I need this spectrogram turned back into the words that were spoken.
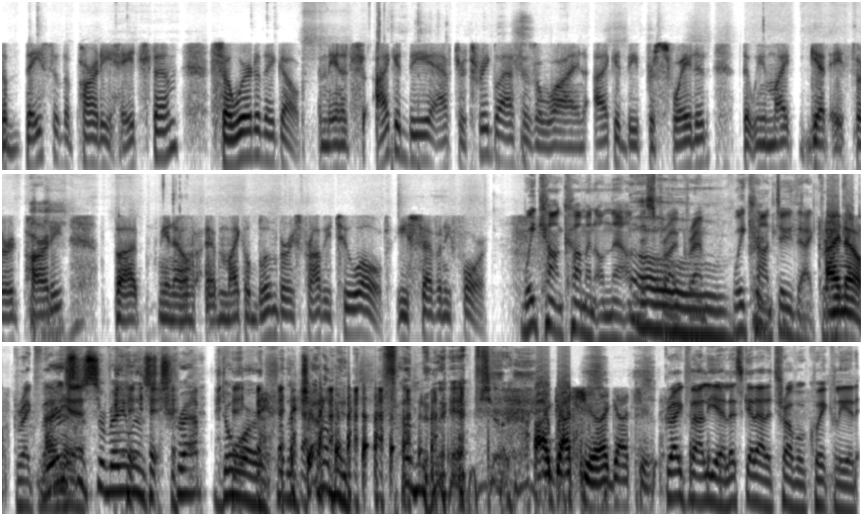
The base of the party hates them. So where do they go? I mean, it's I could be after three glasses of wine, I could be persuaded that we might get a third party, but you know, Michael Bloomberg's probably too old. He's 74. We can't comment on that on this oh, program. We can't do that. Greg, I know. Greg Valliere. Where's the surveillance trap door for the gentleman from New Hampshire? I got you. I got you. Greg Valliere, let's get out of trouble quickly and,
